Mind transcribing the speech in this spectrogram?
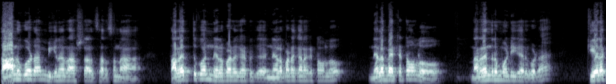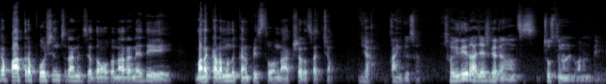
తాను కూడా మిగిలిన రాష్ట్రాల సరసన తలెత్తుకొని నిలబడగ నిలబడగలగటంలో నిలబెట్టడంలో నరేంద్ర మోడీ గారు కూడా కీలక పాత్ర పోషించడానికి సిద్ధమవుతున్నారనేది మన కళ్ళ ముందు కనిపిస్తూ ఉన్న అక్షర సత్యం. Yeah thank you sir. So ఇది రాజేష్ గారి అనాలిసిస్ చూస్తున్నాండి మనం టీవీ.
